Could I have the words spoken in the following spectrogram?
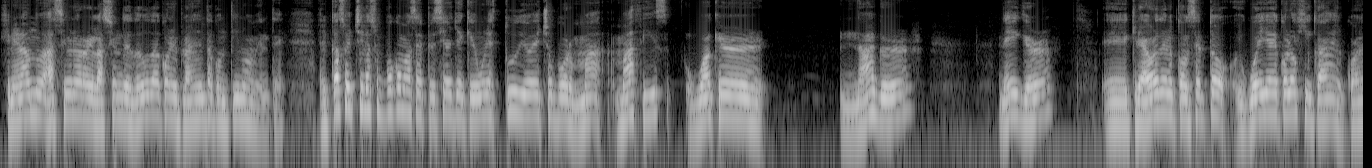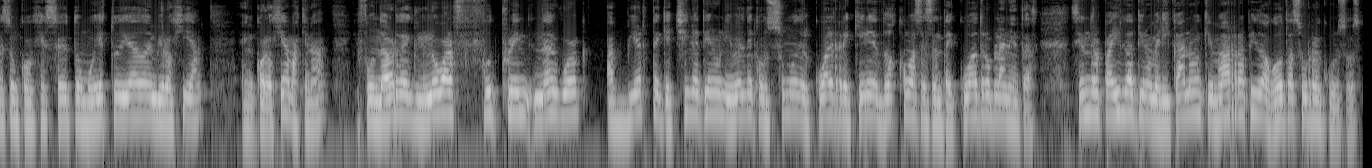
generando así una relación de deuda con el planeta continuamente. El caso de Chile es un poco más especial ya que un estudio hecho por Mathis Walker Nager Nager, eh, creador del concepto huella ecológica, el cual es un concepto muy estudiado en biología, en ecología más que nada, y fundador del Global Footprint Network, advierte que Chile tiene un nivel de consumo del cual requiere 2,64 planetas, siendo el país latinoamericano que más rápido agota sus recursos,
